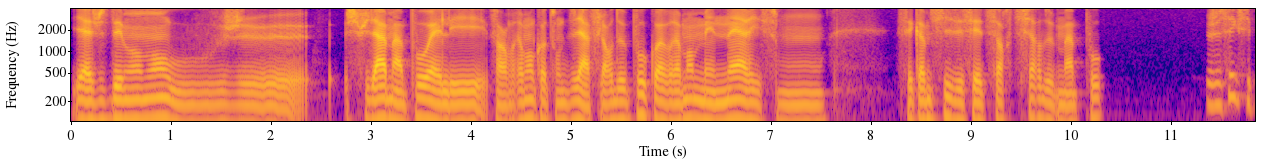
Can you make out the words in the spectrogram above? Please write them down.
Il y a juste des moments où je, je suis là, ma peau, elle est. Enfin, vraiment, quand on dit à fleur de peau, quoi, vraiment, mes nerfs, ils sont. C'est comme s'ils essayaient de sortir de ma peau. Je sais que c'est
